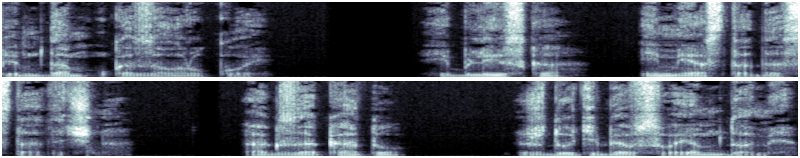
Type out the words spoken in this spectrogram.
Пимдам указал рукой. «И близко, и места достаточно. А к закату жду тебя в своем доме».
